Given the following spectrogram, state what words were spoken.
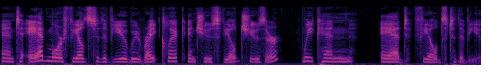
And to add more fields to the view, we right click and choose Field Chooser we can add fields to the view.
